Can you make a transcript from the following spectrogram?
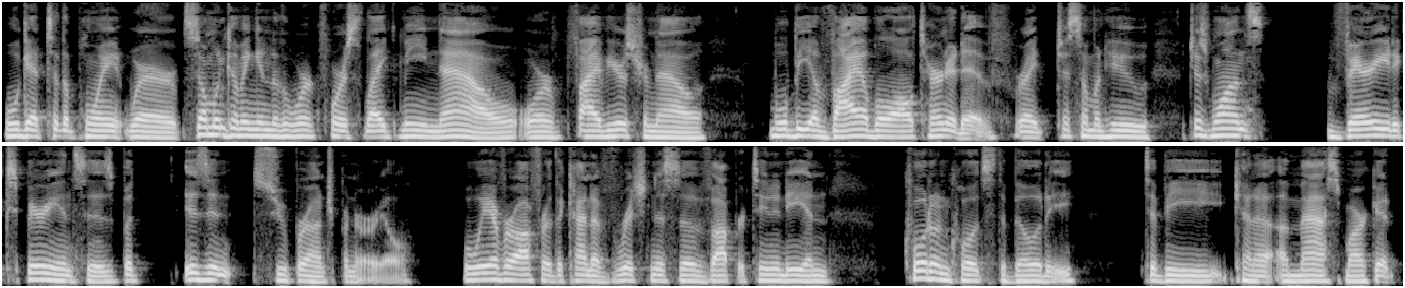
will get to the point where someone coming into the workforce like me now or five years from now will be a viable alternative, right? To someone who just wants varied experiences, but isn't super entrepreneurial? Will we ever offer the kind of richness of opportunity and quote unquote stability to be kind of a mass market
